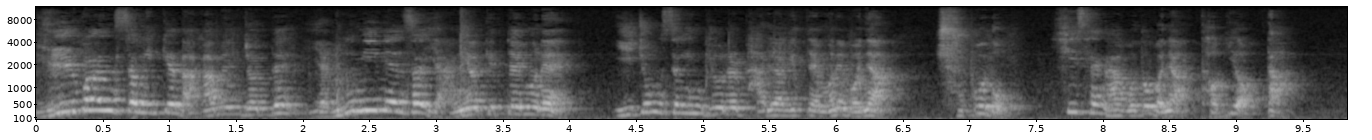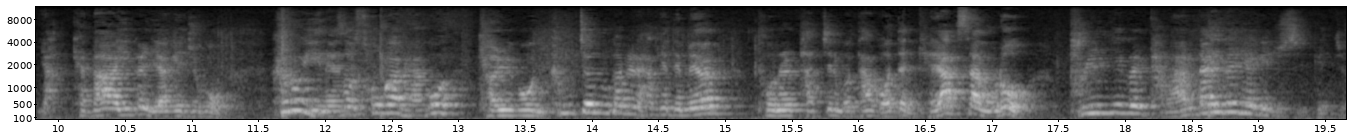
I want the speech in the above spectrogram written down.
일관성 있게 나가면 좋은데 음이면서 양이었기 때문에 이중성인 기운을 발휘하기 때문에 뭐냐 죽어도 희생하고도 뭐냐 덕이 없다 약하다 이걸 이야기해주고 그로 인해서 소각하고 결국은 금전관을 하게 되면 돈을 받지 못하고 어떤 계약상으로 불이익을 당한다 이걸 이야기해 줄 수 있겠죠.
